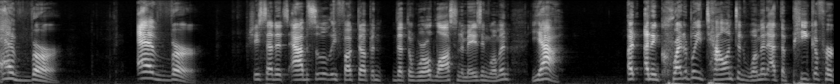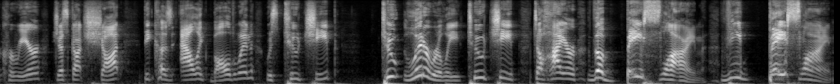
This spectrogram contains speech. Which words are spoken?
Ever. Ever. She said it's absolutely fucked up and that the world lost an amazing woman. Yeah. A, an incredibly talented woman at the peak of her career just got shot because Alec Baldwin was too cheap, too, literally too cheap to hire the baseline. The baseline.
